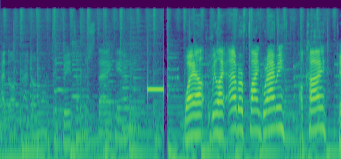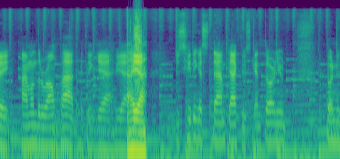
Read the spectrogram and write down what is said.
I don't I don't want to be understand here. Well, will I ever find Grammy? Okay. Okay, I'm on the wrong path. I think. Yeah, yeah, ah, yeah. Just hitting a damn cactus can turn you, turn you,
